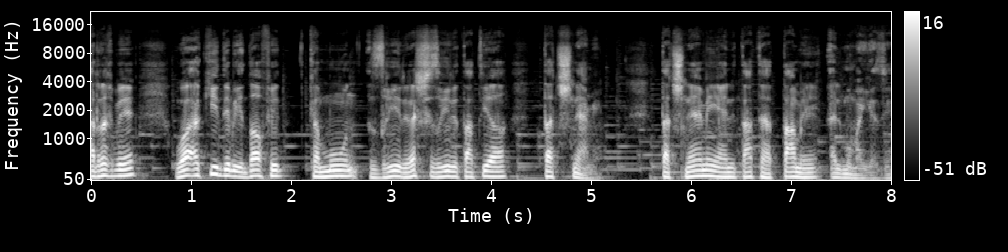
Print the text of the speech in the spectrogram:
الرغبة. وأكيد بإضافة كمون صغير رش صغيرة تعطيها تاتش ناعمة. تاتش ناعمة يعني تعطيها الطعمة المميزة.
